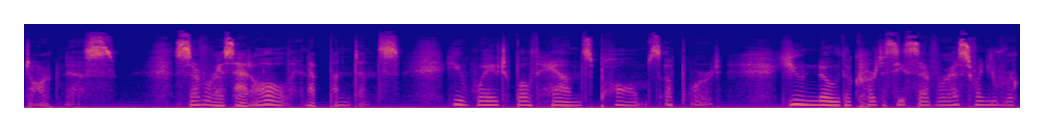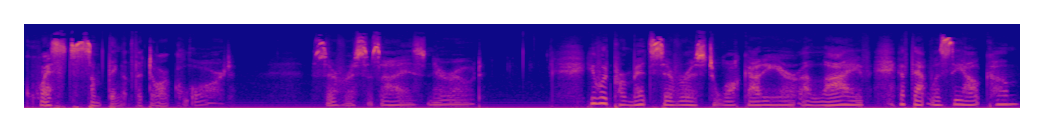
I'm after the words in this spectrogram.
darkness. Severus had all in abundance. He waved both hands, palms upward. You know the courtesy, Severus, when you request something of the Dark Lord. Severus's eyes narrowed. He would permit Severus to walk out of here alive if that was the outcome.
